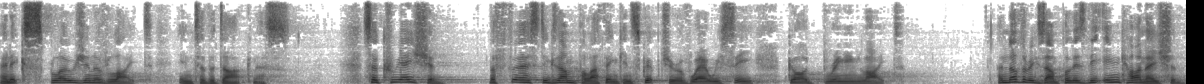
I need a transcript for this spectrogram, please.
An explosion of light into the darkness. So creation, the first example, I think, in scripture of where we see God bringing light. Another example is the incarnation.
